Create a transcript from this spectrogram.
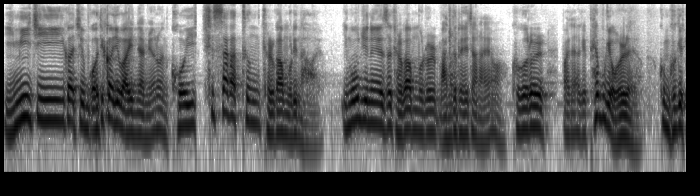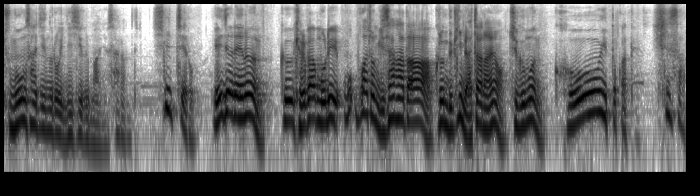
이미지가 지금 어디까지 와 있냐면은 거의 실사 같은 결과물이 나와요 인공지능에서 결과물을 만들어내잖아요. 그거를 만약에 페북에 올려요. 그럼 그게 중공사진으로 인식을 많이 해요 사람들이. 실제로. 예전에는 그 결과물이 뭐, 뭐가 좀 이상하다 그런 느낌이 났잖아요. 지금은 거의 똑같아요 실사로.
